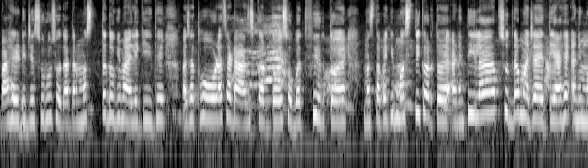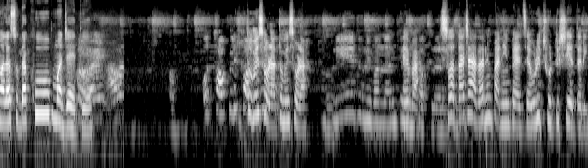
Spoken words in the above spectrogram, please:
बाहेर डी जे सुरूच होता. तर मस्त दोघी मायले की इथे असा थोडासा डान्स करतोय सोबत फिरतोय मस्तपैकी मस्ती करतोय आणि तिला सुद्धा मजा येते आहे आणि मला सुद्धा खूप मजा येते ओ थकली तुम्ही सोडा. तुम्ही सोडा हे बा स्वतःच्या हाताने पाणी प्यायचं एवढी छोटीशी आहे तरी.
